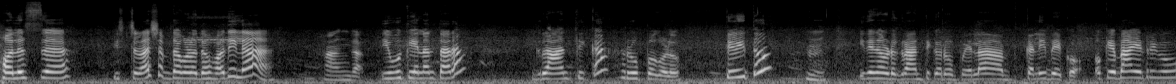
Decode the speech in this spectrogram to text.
ಹೊಲಸ ಇಷ್ಟೆಲ್ಲ ಶಬ್ದಗಳದು. ಹೌದಿಲ್ಲ? ಹಂಗ. ಇವಕ್ಕೇನಂತಾರ? ಗ್ರಾಂತಿಕ ಗ್ರಾಂಥಿಕ ರೂಪಗಳು. ತಿಳಿತು? ಹ್ಞೂ ಇದೇ ನೋಡು ಗ್ರಾಂಥಿಕ ರೂಪ. ಎಲ್ಲ ಕಲಿಬೇಕು. ಓಕೆ ಬಾಯ್ ಎಲ್ರಿಗೂ.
